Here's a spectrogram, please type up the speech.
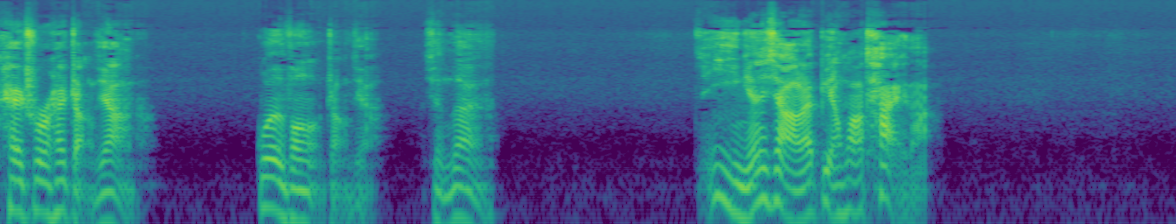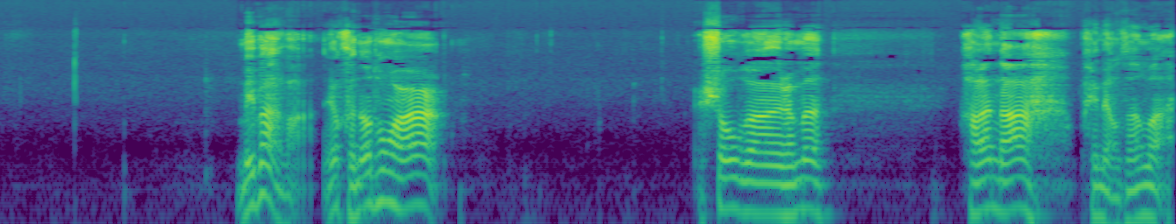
开春还涨价呢，官方涨价。现在呢，一年下来变化太大。没办法，有很多同行收个什么汉兰达赔两三万，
